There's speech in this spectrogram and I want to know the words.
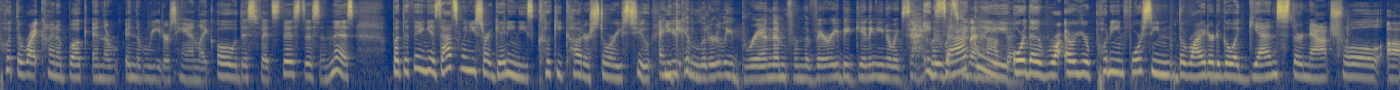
put the right kind of book in the in the reader's hand like oh this fits this this and this but the thing is that's when you start getting these cookie cutter stories too and you, get- can literally brand them from the very beginning. You know exactly, what's exactly happen. or the or you're putting forcing the writer to go against their natural um,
